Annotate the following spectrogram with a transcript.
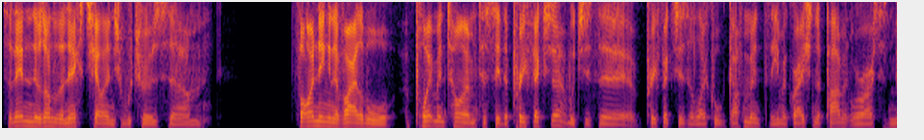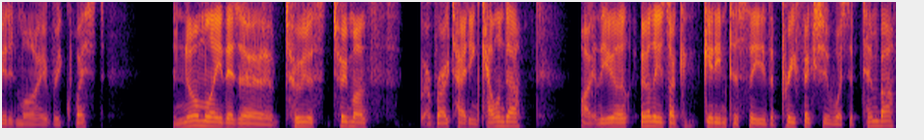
So then there was on to the next challenge, which was um, finding an available appointment time to see the prefecture, which is the prefecture is the local government, the immigration department where I submitted my request. And normally there's a two to two month uh, rotating calendar. I, the earliest I could get in to see the prefecture was September.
